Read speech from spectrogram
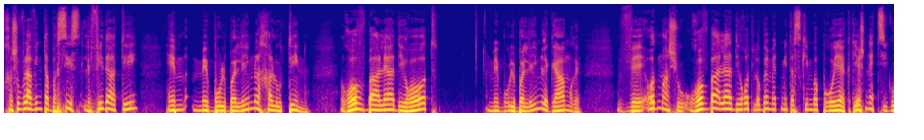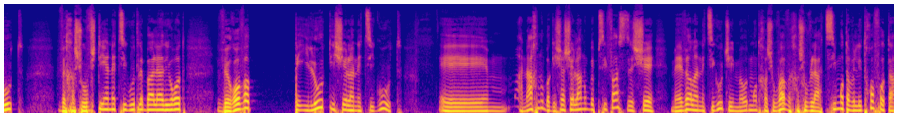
חשוב להבין את הבסיס. לפי דעתי, הם מבולבלים לחלוטין. רוב בעלי הדירות מבולבלים לגמרי. ועוד משהו, רוב בעלי הדירות לא באמת מתעסקים בפרויקט. יש נציגות, וחשוב שתהיה נציגות לבעלי הדירות, ורוב הפעילות היא של הנציגות. אנחנו, בגישה שלנו בפסיפס, זה שמעבר לנציגות, שהיא מאוד מאוד חשובה, וחשוב להעצים אותה ולדחוף אותה,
